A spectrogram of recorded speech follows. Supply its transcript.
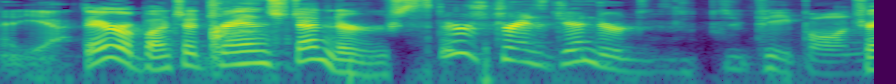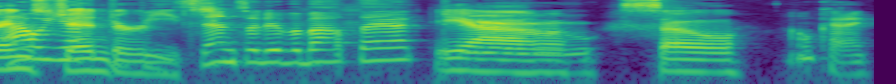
Uh, yeah, They're a bunch of transgenders. there's transgendered people. And now you have to be sensitive about that. Yeah. Ew. So, Okay.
